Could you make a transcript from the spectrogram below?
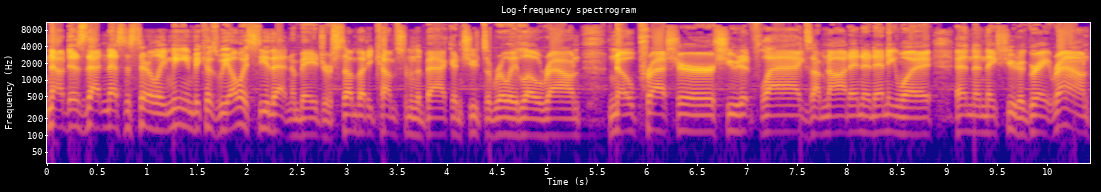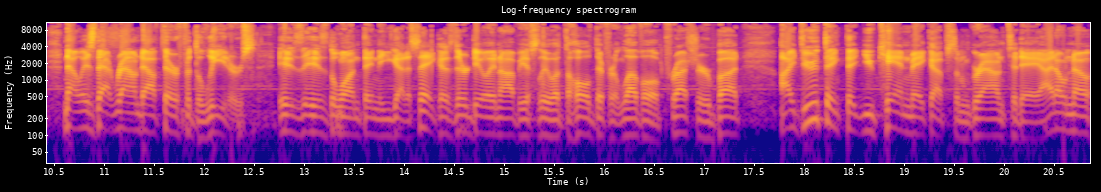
now, does that necessarily mean because we always see that in a major? Somebody comes from the back and shoots a really low round, no pressure, shoot at flags. I'm not in it anyway, and then they shoot a great round. Now, is that round out there for the leaders? Is is the one thing that you got to say because they're dealing obviously with a whole different level of pressure. But I do think that you can make up some ground today. I don't know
